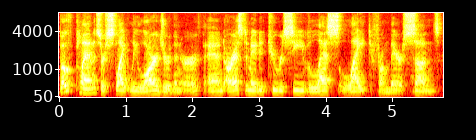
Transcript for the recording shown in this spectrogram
Both planets are slightly larger than Earth and are estimated to receive less light from their suns.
